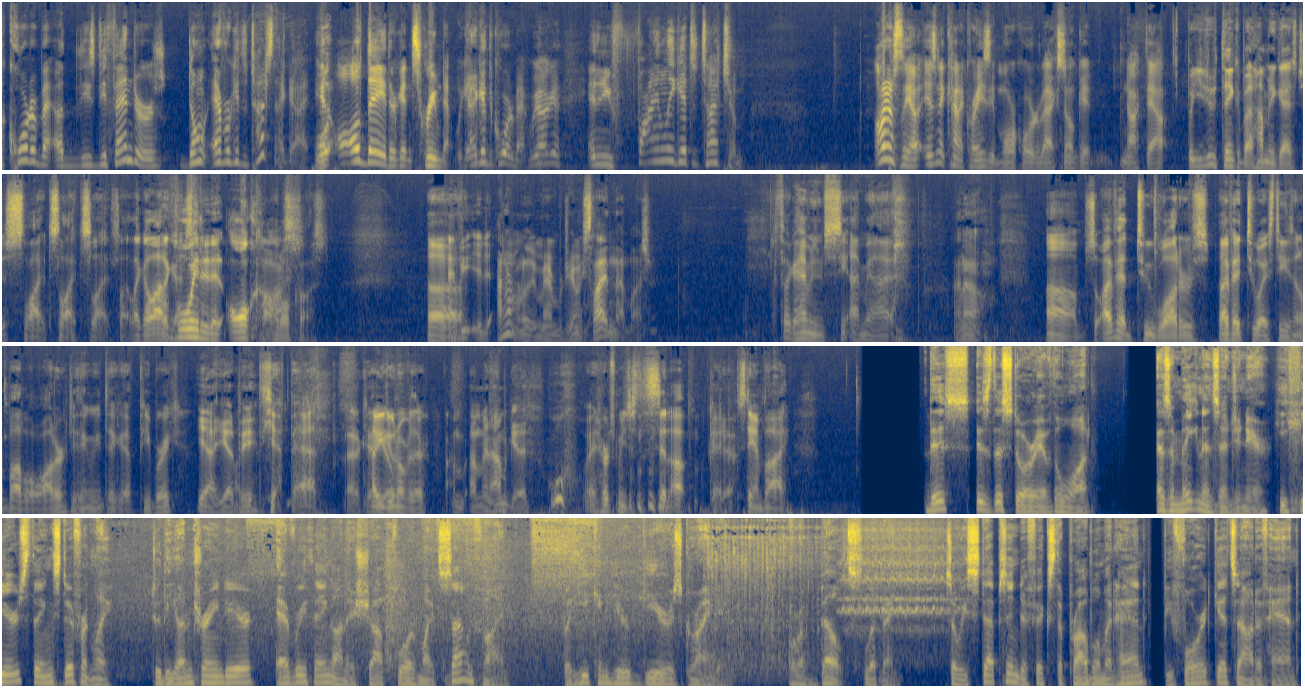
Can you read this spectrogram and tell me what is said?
a quarterback. Uh, these defenders don't ever get to touch that guy, and all day they're getting screamed at. We gotta get the quarterback. We gotta get, and then you finally get to touch him. Honestly, uh, isn't it kind of crazy that more quarterbacks don't get knocked out? But you do think about how many guys just slide, slide, slide, slide. Like a lot of guys Avoid it at all at all costs. costs. Have you, I don't really remember Jimmy sliding that much. I feel like I haven't even seen. I mean, I. I know. Um, so I've had two waters. I've had two iced teas and a bottle of water. Do you think we can take a pee break? Yeah, you got to pee. Yeah, bad. Okay, How you go. doing over there? I'm, I mean, I'm good. Whew, it hurts me just to sit up. Okay, Yeah. stand by. This is the story of the one. As a maintenance engineer, he hears things differently. To the untrained ear, everything on his shop floor might sound fine, but he can hear gears grinding or a belt slipping. So he steps in to fix the problem at hand before it gets out of hand.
